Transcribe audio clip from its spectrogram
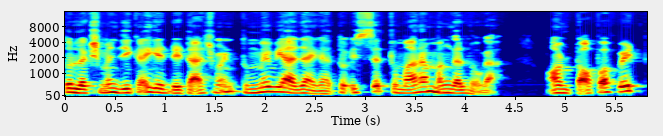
तो लक्ष्मण जी का ये डिटैचमेंट तुम में भी आ जाएगा तो इससे तुम्हारा मंगल होगा। On top of it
